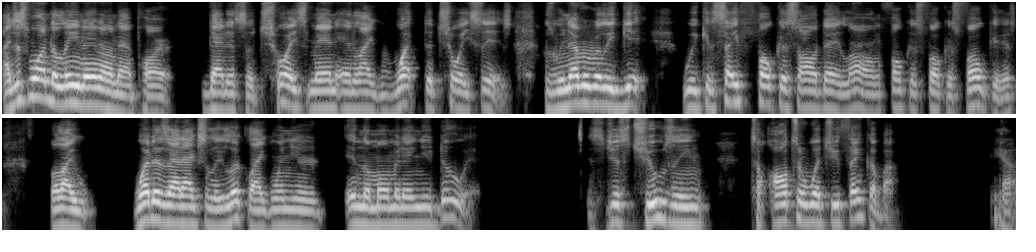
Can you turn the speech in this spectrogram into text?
I just wanted to lean in on that part that it's a choice, man, and like what the choice is. Because we never really get, we can say focus all day long, focus, focus, focus. But like, what does that actually look like when you're in the moment and you do it? It's just choosing to alter what you think about. Yeah.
